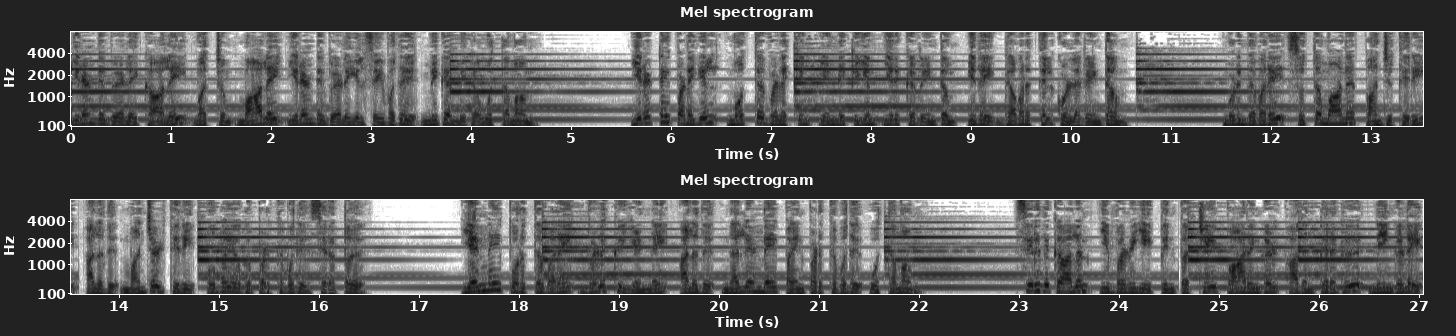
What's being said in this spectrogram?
இரண்டு வேளை காலை மற்றும் மாலை இரண்டு வேளையில் செய்வது மிக மிக உத்தமம். இரட்டைப்படையில் மொத்த விளக்கின் எண்ணிக்கையும் இருக்க வேண்டும் இதை கவனத்தில் கொள்ள வேண்டும். முடிந்தவரை சுத்தமான பஞ்சு திரி அல்லது மஞ்சள் திரி உபயோகப்படுத்துவது சிறப்பு. எண்ணெய் பொறுத்தவரை விளக்கு எண்ணெய் அல்லது நல்லெண்ணெய் பயன்படுத்துவது உத்தமம். சிறிது காலம் இவ்வழியை பின்பற்றி பாருங்கள். அதன் பிறகு நீங்களே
